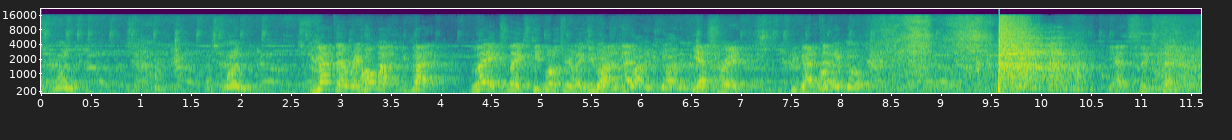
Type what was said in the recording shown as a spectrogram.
That's one. That's one. You got that, Raye. Hold on. You got it. Legs, legs. Keep going through your legs. You, got, it, that. you got it, you got it. Yes, Raye. You got Don't let that. go. Yes, 610.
